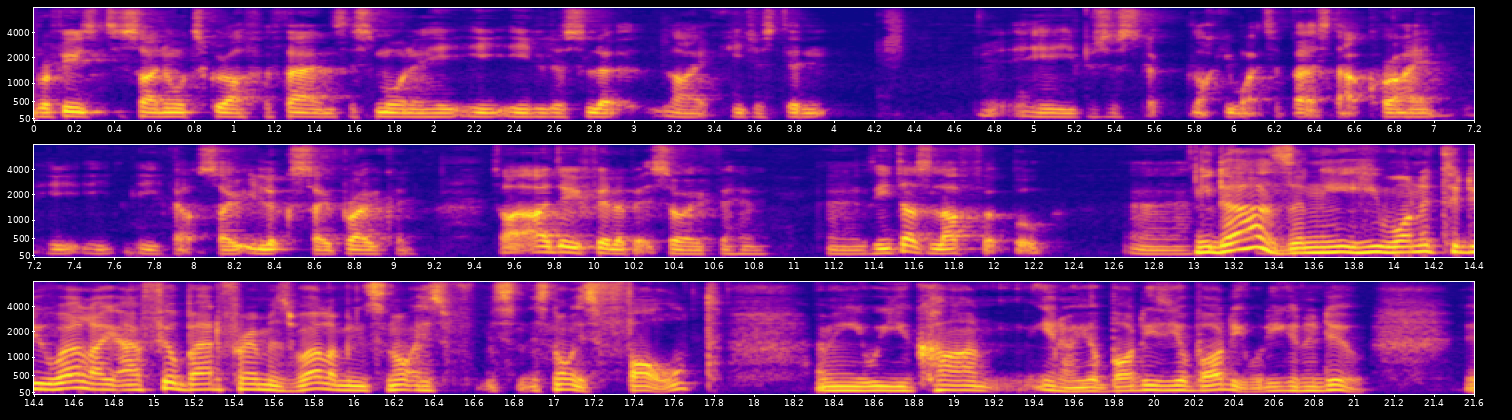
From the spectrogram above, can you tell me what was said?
refusing to sign autograph for fans this morning. He, he he just looked like he just didn't. He was just looked like he wanted to burst out crying. He he, he felt so he looked so broken. So I, I do feel a bit sorry for him. Uh, he does love football. Uh, He does, and he, he wanted to do well. I, I feel bad for him as well. I mean, it's not his it's, it's not his fault. I mean, you, you can't, you know, your body's your body. What are you going to do? Uh,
